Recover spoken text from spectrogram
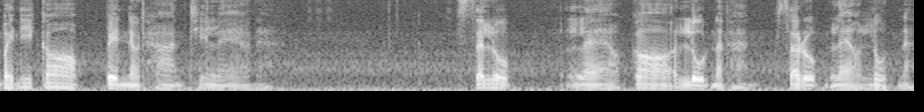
ใบนี้ก็เป็นแนวทานที่แล้วนะ สรุปแล้วก็หลุดนะท่าน สรุปแล้วหลุดนะ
